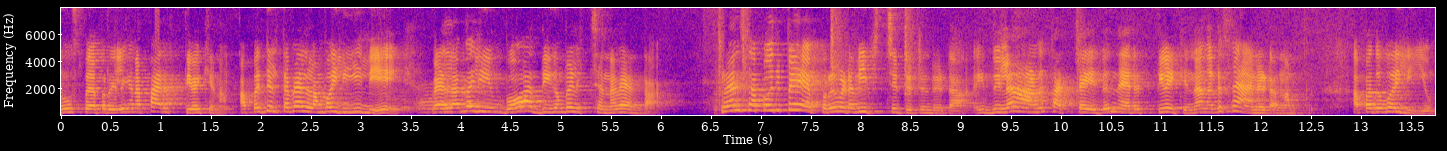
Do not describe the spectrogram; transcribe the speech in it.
ന്യൂസ് പേപ്പറിൽ ഇങ്ങനെ പരത്തി വെക്കണം. അപ്പൊ ഇതിലത്തെ വെള്ളം വലിയില്ലേ? വെള്ളം വലിയുമ്പോൾ അധികം വെളിച്ചെണ്ണ വേണ്ട. ഫ്രണ്ട്സ് അപ്പൊ ഒരു പേപ്പർ ഇവിടെ വിരിച്ചിട്ടിട്ടുണ്ട് കേട്ടാ ഇതിലാണ് കട്ട് ചെയ്ത് നിരത്തി വെക്കുന്നത് എന്നിട്ട് ഫാൻ ഇടാം നമുക്ക്. അപ്പൊ അത് വലിയും.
